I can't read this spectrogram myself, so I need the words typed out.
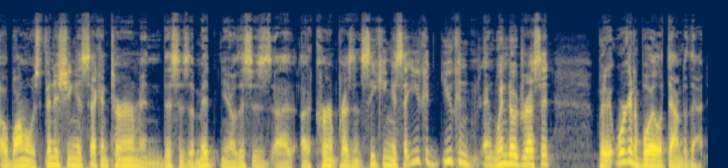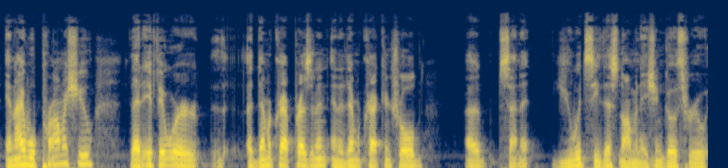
Obama was finishing his second term, and this is a mid, you know, this is a, a current president seeking his. You could you can window dress it, but we're going to boil it down to that. And I will promise you that if it were a Democrat president and a Democrat controlled uh, Senate, you would see this nomination go through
